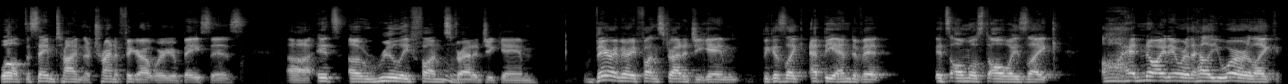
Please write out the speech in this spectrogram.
Well, at the same time, they're trying to figure out where your base is. Uh, it's a really fun Hmm. strategy game, very very fun strategy game. because like at the end of it, it's almost always like, oh, I had no idea where the hell you were. Like,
